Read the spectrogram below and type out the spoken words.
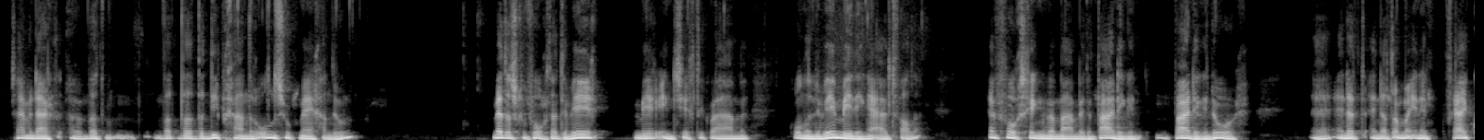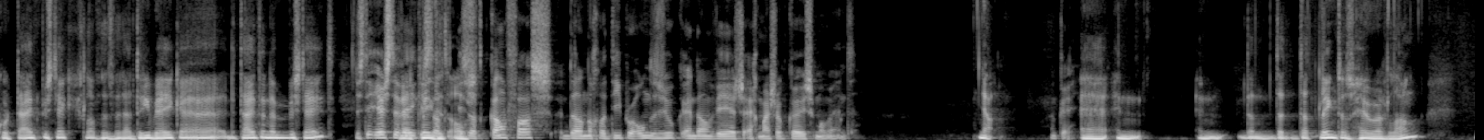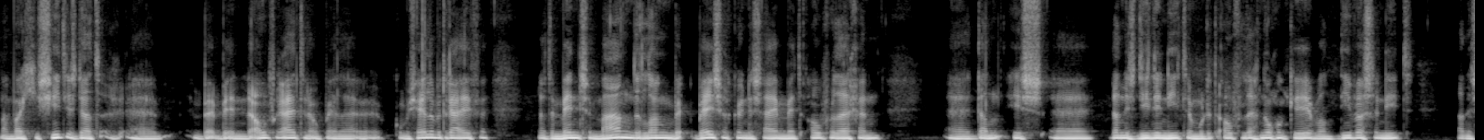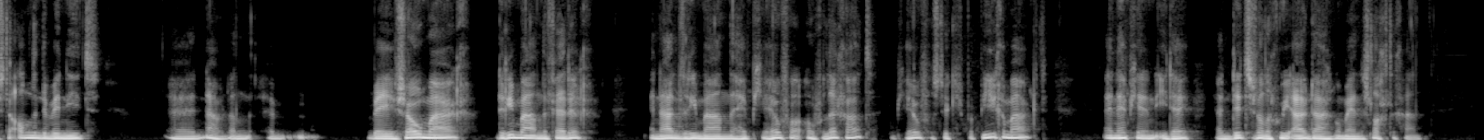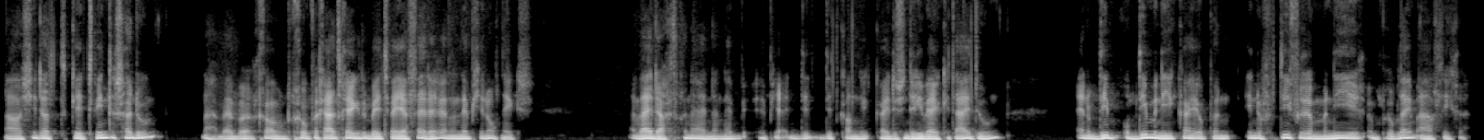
zijn we daar wat, wat, wat, wat diepgaander onderzoek mee gaan doen. Met als gevolg dat er weer meer inzichten kwamen, konden er weer meer dingen uitvallen. En vervolgens gingen we maar met een paar dingen, een paar dingen door. Uh, en, dat, en dat allemaal in een vrij kort tijdbestek. Ik geloof dat we daar drie weken uh, de tijd aan hebben besteed. Dus de eerste week is dat, als... is dat canvas, dan nog wat dieper onderzoek en dan weer zeg maar zo'n keuzemoment. Ja. Oké. Okay. Uh, en en dan, dat, dat klinkt als heel erg lang. Maar wat je ziet is dat binnen de overheid en ook bij de commerciële bedrijven dat de mensen maandenlang bezig kunnen zijn met overleggen. Uh, dan, is, uh, dan is die er niet, dan moet het overleg nog een keer, want die was er niet. Dan is de andere er weer niet. Uh, nou, dan ben je zomaar drie maanden verder. En na de drie maanden heb je heel veel overleg gehad. Heb je heel veel stukjes papier gemaakt. En heb je een idee, ja, dit is wel een goede uitdaging om mee aan de slag te gaan. Nou, als je dat keer twintig zou doen, nou, we hebben gewoon grofweg uitgerekend, dan ben je twee jaar verder en dan heb je nog niks. En wij dachten van, nee, dan heb, heb je, dit, dit kan, kan je dus in drie weken tijd doen. En op die, op die manier kan je op een innovatievere manier een probleem aanvliegen.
